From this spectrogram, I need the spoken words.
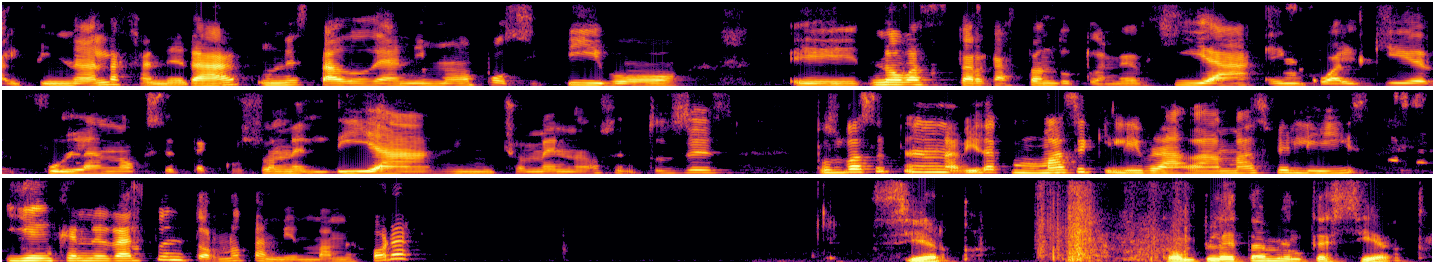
al final a generar un estado de ánimo positivo. eh, no vas a estar gastando tu energía en cualquier fulano que se te cruzó en el día, ni mucho menos. Entonces, pues vas a tener una vida como más equilibrada, más feliz y en general tu entorno también va a mejorar. Cierto, completamente cierto.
